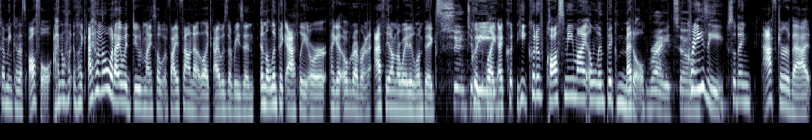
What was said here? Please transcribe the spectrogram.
I mean, because that's awful. I don't like I don't know what I would do to myself if I found out like I was the reason an Olympic athlete or I get or whatever an athlete on their way to Olympics Soon to could be like I could he could have cost me my Olympic medal right. So crazy. So then after that,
